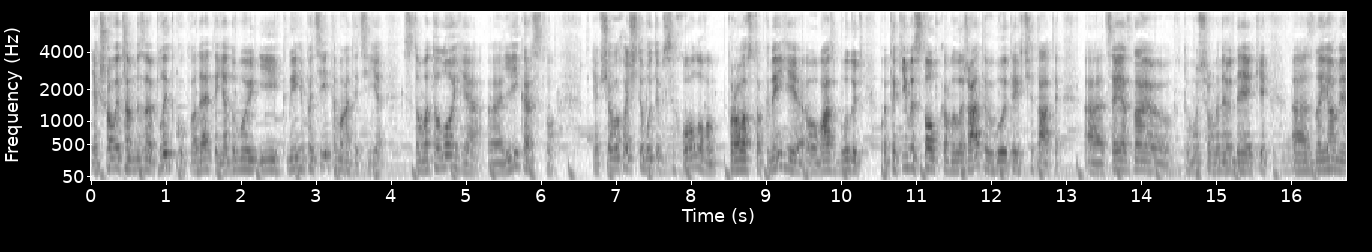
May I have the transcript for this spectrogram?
Якщо ви там не знаю, плитку кладете, я думаю, і книги по цій тематиці є: стоматологія, е, лікарство. Якщо ви хочете бути психологом, просто книги у вас будуть от такими стопками лежати, ви будете їх читати. Е, Це я знаю, тому що мене деякі е, знайомі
